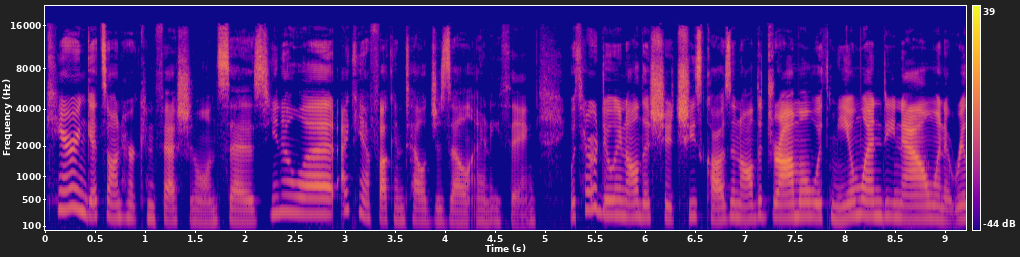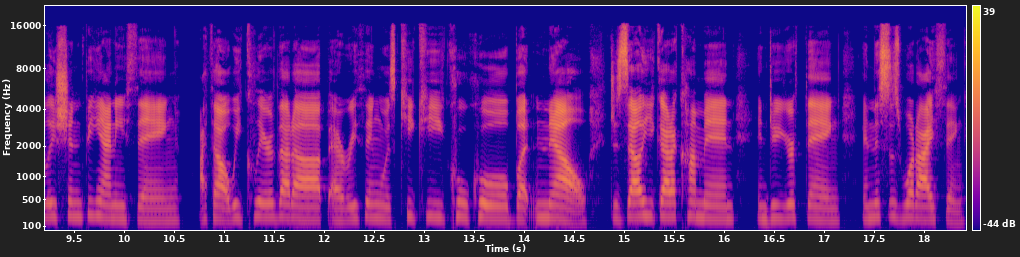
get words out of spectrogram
Karen gets on her confessional and says, You know what? I can't fucking tell Gizelle anything. With her doing all this shit, she's causing all the drama with me and Wendy now when it really shouldn't be anything. I thought we cleared that up. Everything was kiki, cool, cool. But no, Gizelle, you got to come in and do your thing. And this is what I think.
